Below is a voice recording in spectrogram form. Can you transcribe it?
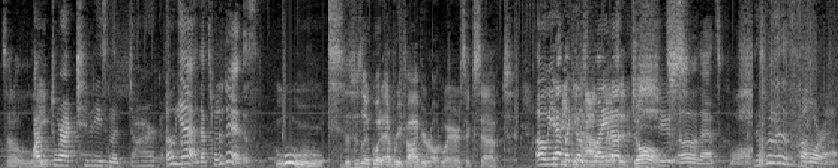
Is that a light? outdoor activities in the dark. Oh yeah, that's what it is. Ooh, this is like what every five-year-old wears, except Oh yeah, like those light up adults. shoe- Oh, that's cool. This one is bubble wrap,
